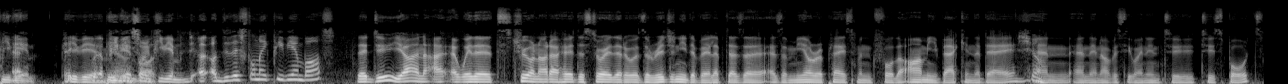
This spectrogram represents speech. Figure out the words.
PVM. Uh, PVM, uh, PVM sorry. PVM. Uh, do they still make PVM bars? They do, yeah. And I, whether it's true or not, I heard the story that it was originally developed as a as a meal replacement for the army back in the day, Sure. and and then obviously went into to sports.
